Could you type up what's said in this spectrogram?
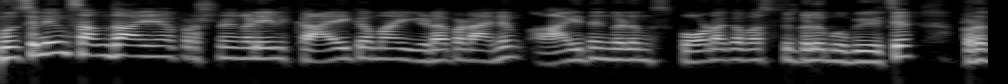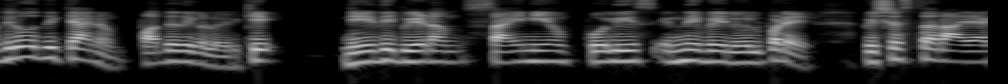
മുസ്ലിം സമുദായ പ്രശ്നങ്ങളിൽ കായികമായി ഇടപെടാനും ആയുധങ്ങളും സ്ഫോടക വസ്തുക്കളും ഉപയോഗിച്ച് പ്രതിരോധിക്കാനും പദ്ധതികൾ ഒരുക്കി. നീതിപീഠം സൈന്യം പോലീസ് എന്നിവയിൽ ഉൾപ്പെടെ വിശ്വസ്തരായ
